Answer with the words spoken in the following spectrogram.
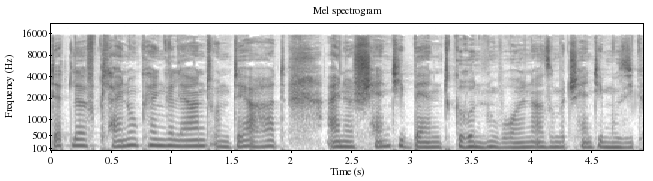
Detlef Kleinow kennengelernt und der hat eine Shanty-Band gründen wollen, also mit Shanty-Musik.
